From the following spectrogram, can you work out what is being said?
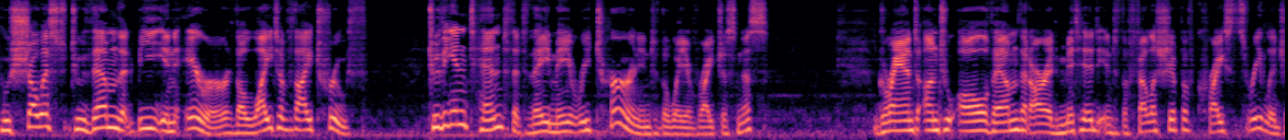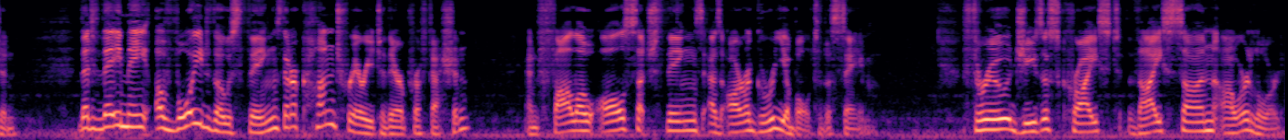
who showest to them that be in error the light of thy truth, to the intent that they may return into the way of righteousness. Grant unto all them that are admitted into the fellowship of Christ's religion, that they may avoid those things that are contrary to their profession, and follow all such things as are agreeable to the same. Through Jesus Christ, thy Son, our Lord,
